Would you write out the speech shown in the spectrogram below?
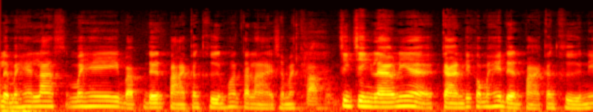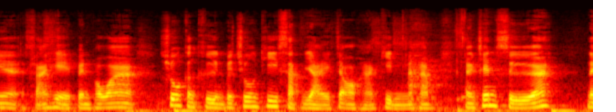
เลยไม่ให้ล่าไม่ให้แบบเดินป่ากลางคืนเพราะอันตรายใช่ไหมครับผมจริง ๆ แล้วเนี่ยการที่เขาไม่ให้เดินป่ากลางคืนเนี่ยสาเหตุเป็นเพราะว่าช่วงกลางคืนเป็นช่วงที่สัตว์ใหญ่จะออกหากินนะครับ อย่างเช่นเสือใน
